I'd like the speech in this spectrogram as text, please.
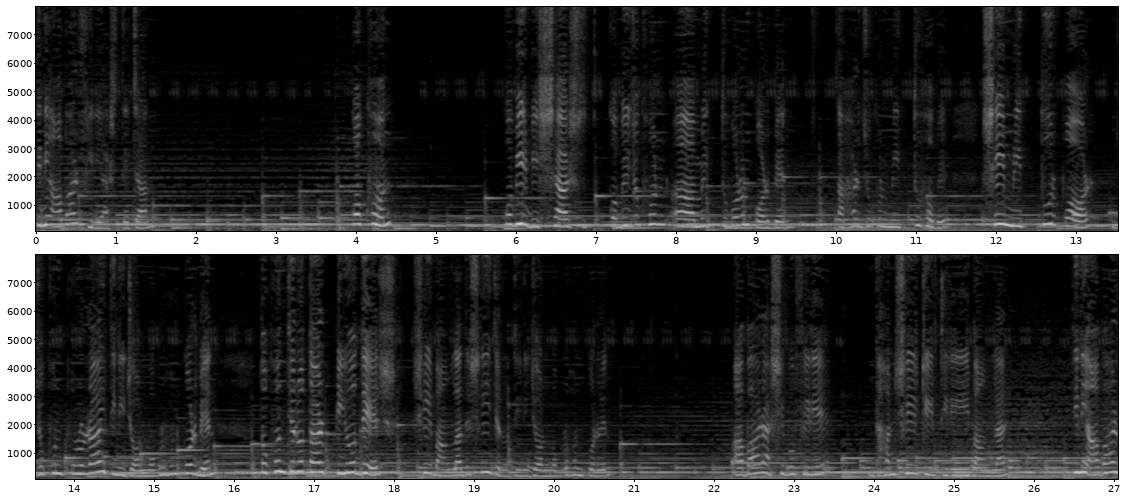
তিনি আবার ফিরে আসতে চান। কখন কবির বিশ্বাস, কবি যখন মৃত্যুবরণ করবেন, তাহার যখন মৃত্যু হবে, সেই মৃত্যুর পর যখন পুনরায় তিনি জন্মগ্রহণ করবেন তখন যেন তার প্রিয় দেশ, সেই বাংলাদেশেই যেন তিনি জন্মগ্রহণ করেন। আবার আসিব ফিরে ধানসিঁড়িটির তীরে এই বাংলায়। তিনি আবার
